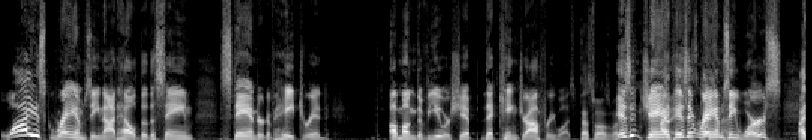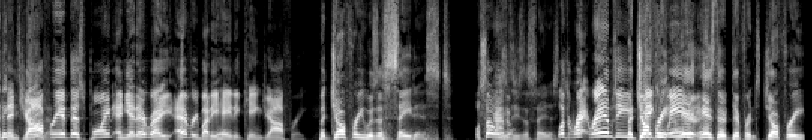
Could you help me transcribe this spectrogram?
Why is Ramsey not held to the same standard of hatred among the viewership that King Joffrey was? That's what I was about. Isn't I Jam- think isn't getting Ramsey worse I think than he's Joffrey at this point? And yet everybody everybody hated King Joffrey. But Joffrey was a sadist. Well, so is Ramsey's a sadist. what's Ra- Ramsey? But makes Joffrey, here- here's the difference. Joffrey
